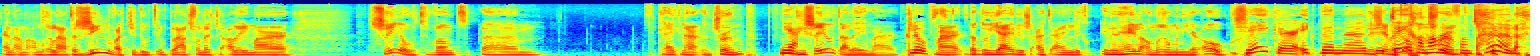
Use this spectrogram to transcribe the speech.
en aan anderen laten zien wat je doet, in plaats van dat je alleen maar schreeuwt. Want ehm, kijk naar een Trump, Ja. die schreeuwt alleen maar. Klopt. Maar dat doe jij dus uiteindelijk in een hele andere manier ook. Zeker. Ik ben eh, Dus de tegenhanger Trump. van Trump.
